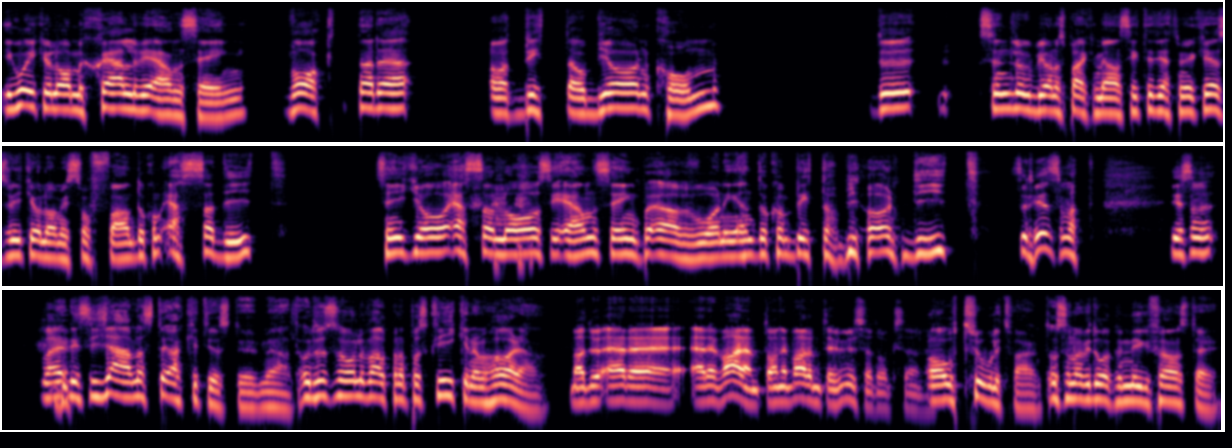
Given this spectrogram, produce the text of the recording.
igår gick jag och la mig själv i en säng. Vaknade av att Britta och Björn kom. Du, sen låg Björn och sparkade mig i ansiktet jättemycket. Så gick jag och la mig i soffan. Då kom Essa dit. Sen gick jag och Essa och la oss i en säng på övervåningen. Då kom Britta och Björn dit. Så det är som att det är, som, det är så jävla stökigt just nu med allt. Och då så håller valparna på och skriker när de hör en. Men du, är det, är det varmt? Har ni varmt i huset också? Eller? Ja, otroligt varmt. Och sen har vi dåligt med myggfönster.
